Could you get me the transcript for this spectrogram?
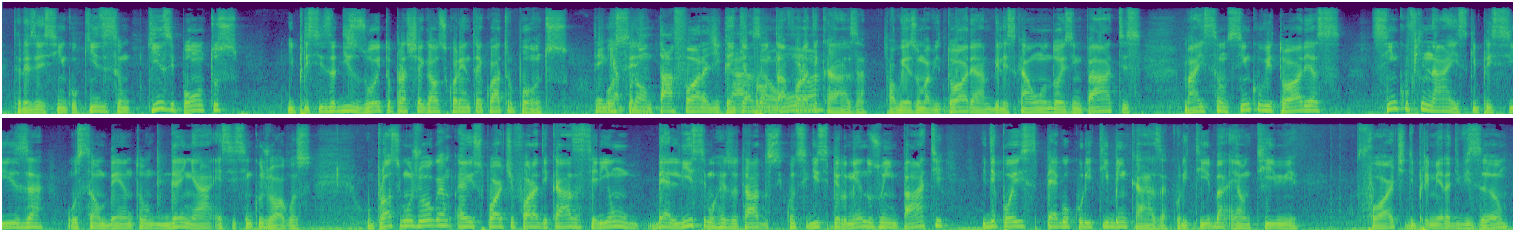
3 e 5, 15, são 15 pontos e precisa 18 para chegar aos 44 pontos. Tem que Ou aprontar seja, fora de tem casa. Tem que aprontar uma... fora de casa. Talvez uma vitória, beliscar um, dois empates, mas são cinco vitórias, cinco finais que precisa o São Bento ganhar esses cinco jogos. O próximo jogo é, é o esporte fora de casa. Seria um belíssimo resultado se conseguisse pelo menos um empate e depois pega o Curitiba em casa. Curitiba é um time forte de primeira divisão.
